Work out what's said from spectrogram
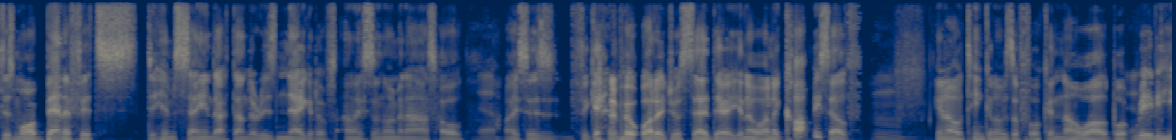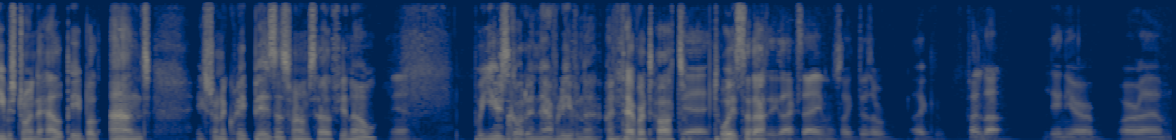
There's more benefits to him saying that than there is negatives. And I said, No, I'm an asshole. yeah. I says, forget about what I just said there, you know. And I caught myself, Mm. you know, thinking I was a fucking know all. But Yeah. really, he was trying to help people and he's trying to create business for himself, you know. Yeah. But years ago, I never even, I never thought yeah, twice I that. the exact same. It's like there's a like kind of that linear or um,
